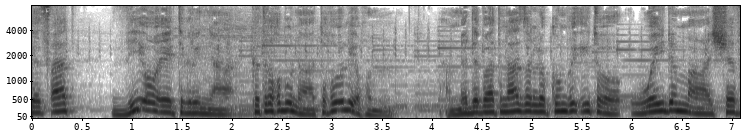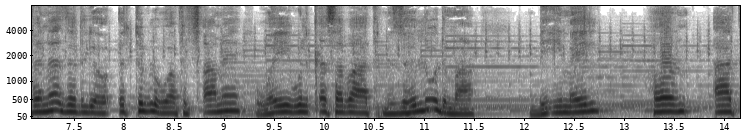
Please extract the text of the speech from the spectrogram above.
ገጻት ቪኦኤ ትግርኛ ክትረኽቡና ትኽእሉ ኢኹም ኣብ መደባትና ዘለኩም ርእቶ ወይ ድማ ሸፈነ ዘድልዮ እትብልዎ ፍጻሜ ወይ ውልቀ ሰባት ምስዝህልው ድማ ብኢመይል ሆርን ኣት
